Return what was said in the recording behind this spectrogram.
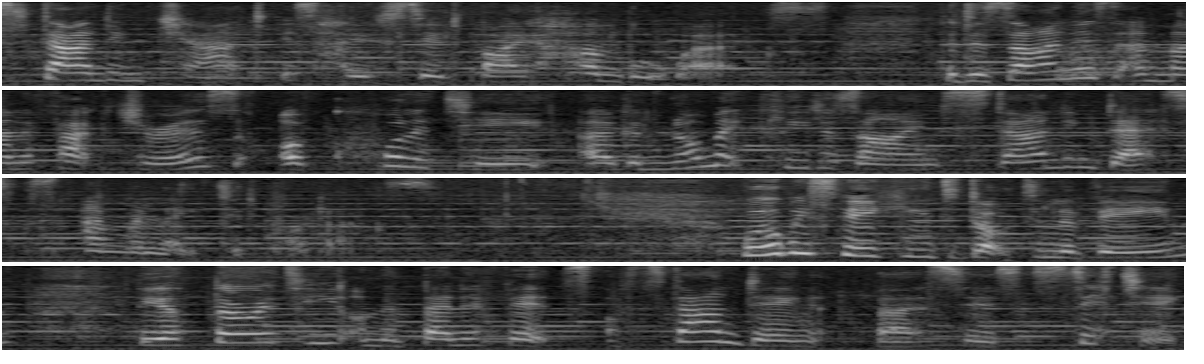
standing chat is hosted by Humbleworks, the designers and manufacturers of quality, ergonomically designed standing desks and related products. We'll be speaking to Dr. Levine, the authority on the benefits of standing versus sitting.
